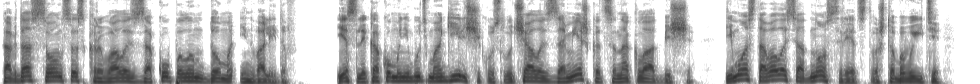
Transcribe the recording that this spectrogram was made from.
когда солнце скрывалось за куполом дома инвалидов. Если какому-нибудь могильщику случалось замешкаться на кладбище, ему оставалось одно средство, чтобы выйти –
